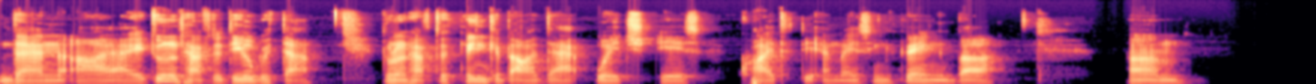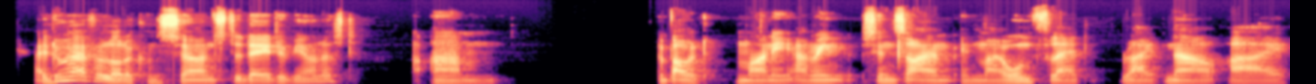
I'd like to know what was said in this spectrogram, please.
then I, I do not have to deal with that, do not have to think about that, which is quite the amazing thing. But um, I do have a lot of concerns today, to be honest, um, about money. I mean, since I'm in my own flat right now, I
